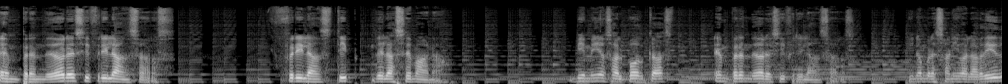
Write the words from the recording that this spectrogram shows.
Emprendedores y freelancers. Freelance Tip de la semana. Bienvenidos al podcast Emprendedores y freelancers. Mi nombre es Aníbal Ardid,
